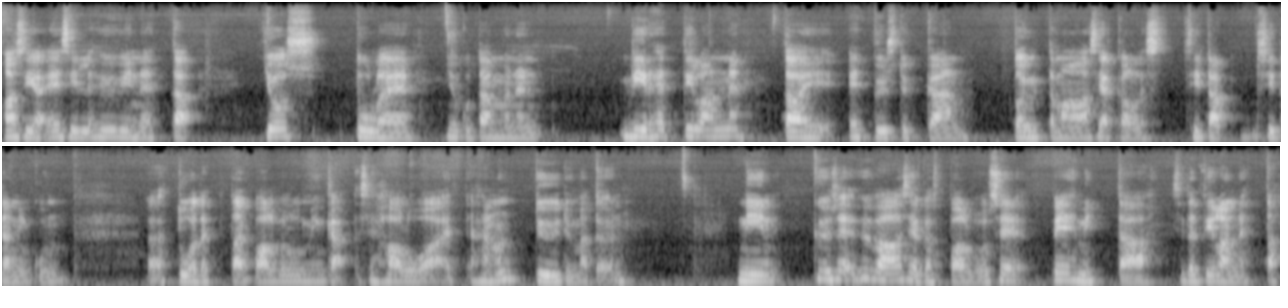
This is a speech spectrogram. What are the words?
asia esille hyvin, että jos tulee joku tämmöinen virhetilanne tai et pystykään toimittamaan asiakkaalle sitä, sitä niin kuin, tuotetta tai palvelua, minkä se haluaa, että hän on tyytymätön, niin kyllä se hyvä asiakaspalvelu, se pehmittää sitä tilannetta,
